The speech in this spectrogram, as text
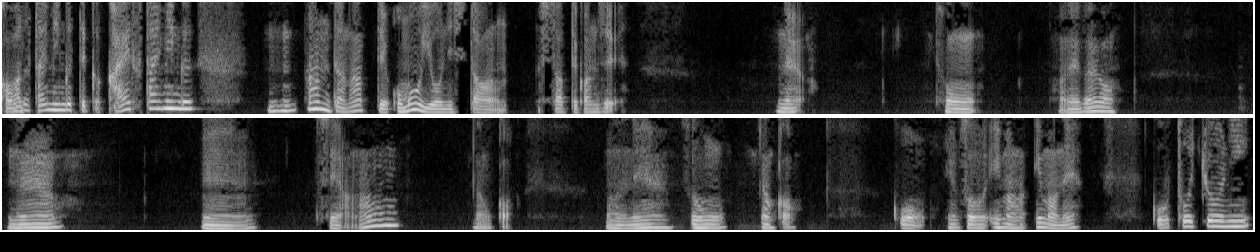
変わるタイミングっていうか変えるタイミング？なんだなって思うようにした、したって感じ。ね。そう。あれだよ。ねえ。うん。せやな。なんか、まあね、そう、なんか、こう、そう、今、今ね、こう、東京に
